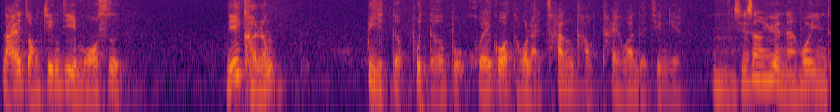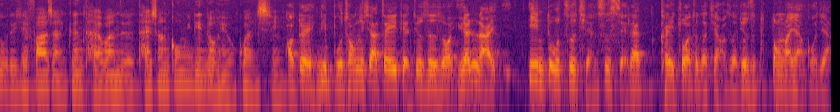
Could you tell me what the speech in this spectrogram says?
哪一种经济模式，你可能必得不得不回过头来参考台湾的经验。嗯，其实像越南或印度的一些发展，跟台湾的台商供应链都很有关系。哦，对，你补充一下这一点，就是说，原来印度之前是谁来可以做这个角色？就是东南亚国家，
